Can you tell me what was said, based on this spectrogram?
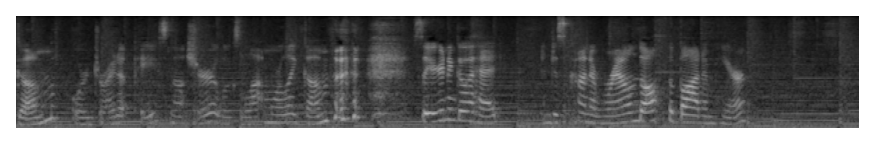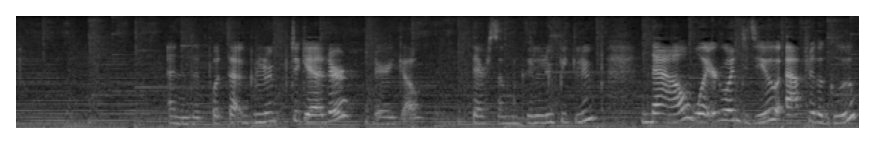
gum or dried up paste, not sure. It looks a lot more like gum. so you're gonna go ahead and just kind of round off the bottom here. And put that gloop together, there you go. There's some gloopy gloop. Now, what you're going to do after the gloop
